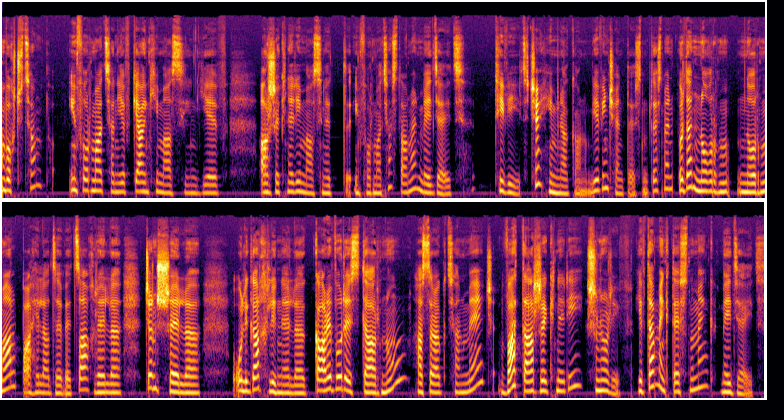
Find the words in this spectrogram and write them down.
ամբողջությամբ ինֆորմացիան եւ կյանքի մասին եւ արժեքների մասին այդ ինֆորմացիան ստանում են մեդիայից TV-ից, չէ, հիմնականում։ Եվ ինչ են տեսնում։ Տեսնում են, որ դա նորմ նորմալ պահելաձև է, ծաղրելը, ճնշելը, օլիգարխ լինելը կարևոր է դառնում հասարակության մեջ վատ արժեքների շնորհիվ։ Եվ դա մենք տեսնում ենք մեդիայից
